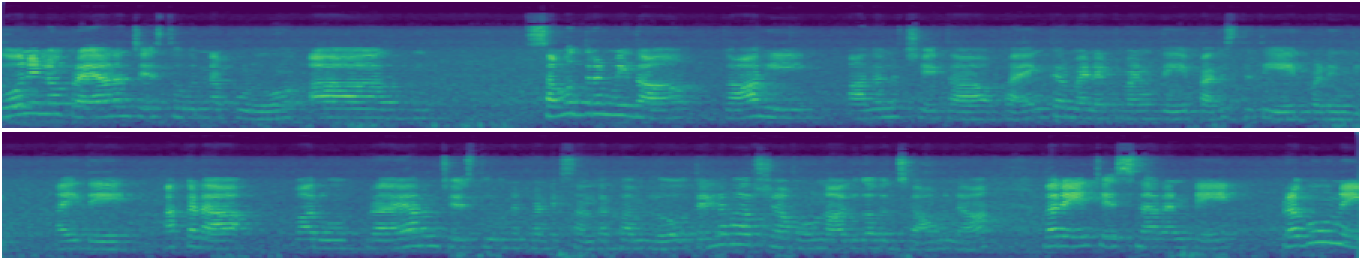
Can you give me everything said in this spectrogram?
ధోనిలో ప్రయాణం చేస్తూ ఉన్నప్పుడు ఆ సముద్రం మీద గాలి అలల చేత భయంకరమైనటువంటి పరిస్థితి ఏర్పడింది. అయితే అక్కడ వారు ప్రయాణం చేస్తూ ఉన్నటువంటి సందర్భంలో తెల్లవారుజాము నాలుగవ జామున వారు ఏం చేసినారంటే ప్రభువుని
